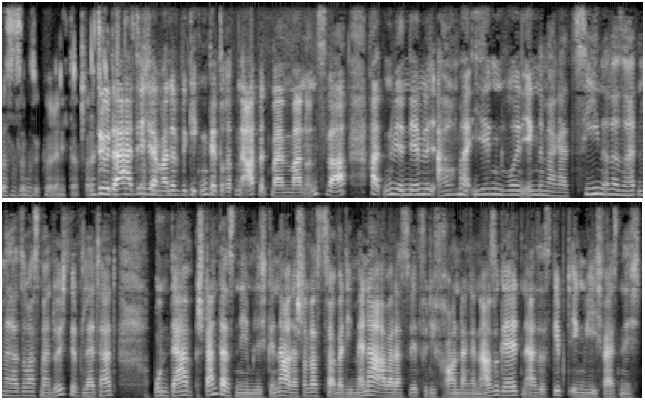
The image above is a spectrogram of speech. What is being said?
das ist in Südkorea nicht der Fall. Du, da hatte ich ja mal eine Begegnung der dritten Art mit meinem Mann. Und zwar hatten wir nämlich auch mal irgendwo in irgendeinem Magazin oder so, hatten wir da sowas mal durchgeblättert. Und da stand das nämlich, genau, da stand das zwar über die Männer, aber das wird für die Frauen dann genauso gelten. Also es gibt irgendwie, ich weiß nicht,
